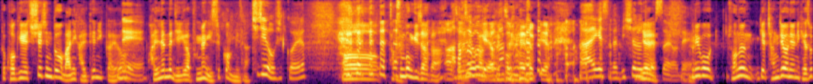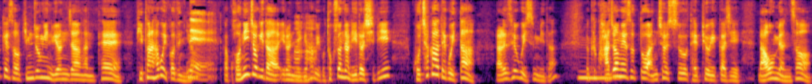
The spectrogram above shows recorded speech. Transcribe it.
또 거기에 취재진도 많이 갈 테니까요. 네. 관련된 얘기가 분명히 있을 겁니다. 취재해 오실 거예요? 어, 박순봉 기자가 아, 박수봉 해볼게요. 기자가? 아, 알겠습니다. 미션을 예. 드렸어요. 네. 그리고 저는 이게 장재원 의원이 계속해서 김종인 위원장한테 비판을 하고 있거든요. 네. 그러니까 권위적이다 이런 얘기를 아하. 하고 있고 독선적 리더십이 고착화되고 있다. 라를 세우고 있습니다. 음. 그 과정에서 또 안철수 대표기까지 나오면서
